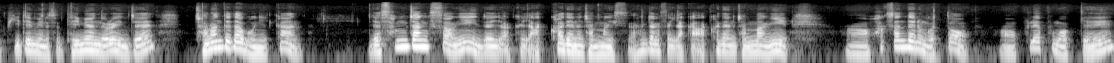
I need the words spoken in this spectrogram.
비대면에서 대면으로 이제 전환되다 보니까 이제 성장성이 이제 그 약화되는 전망이 있어요. 성장성이 약간 악화되는 전망이 어, 확산되는 것도 어, 플랫폼 업계에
